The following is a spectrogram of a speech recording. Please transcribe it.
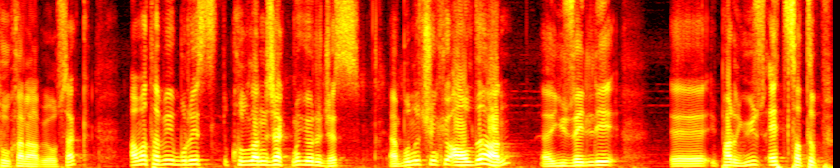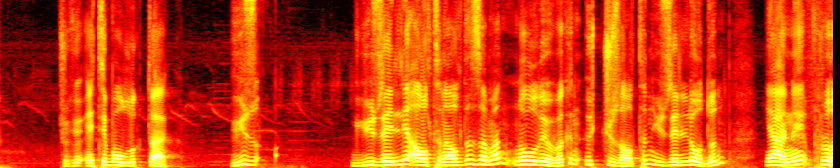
Tuğkan abi olsak. Ama tabii burayı kullanacak mı göreceğiz. Yani bunu çünkü aldığı an e, 150 e, pardon 100 et satıp çünkü eti bollukta 100 150 altın aldığı zaman ne oluyor bakın 300 altın 150 odun yani Pro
